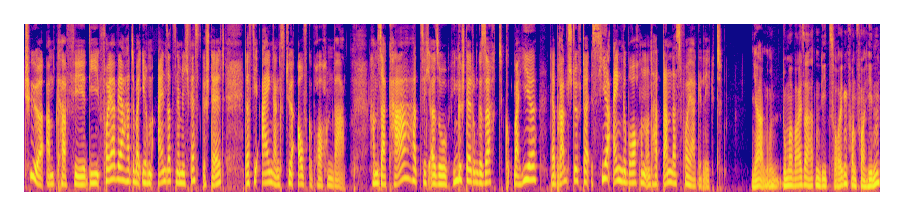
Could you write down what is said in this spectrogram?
Tür am Café. Die Feuerwehr hatte bei ihrem Einsatz nämlich festgestellt, dass die Eingangstür aufgebrochen war. Hamza K. hat sich also hingestellt und gesagt, guck mal hier, der Brandstifter ist hier eingebrochen und hat dann das Feuer gelegt. Ja, nur dummerweise hatten die Zeugen von vorhin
